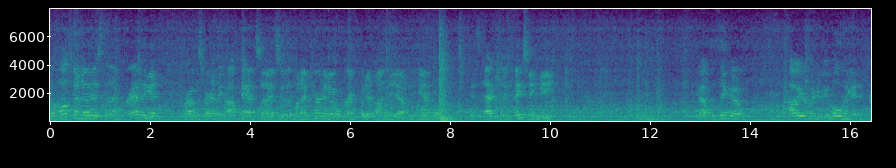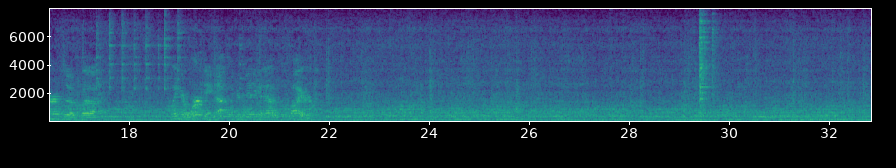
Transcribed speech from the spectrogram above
You'll also notice that I'm grabbing it from sort of the offhand side so that when I turn it over and put it on the, uh, the handle, it's actually facing me. You have to think of how you're going to be holding it in terms of uh, when you're working, not when you're getting it out of the fire.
